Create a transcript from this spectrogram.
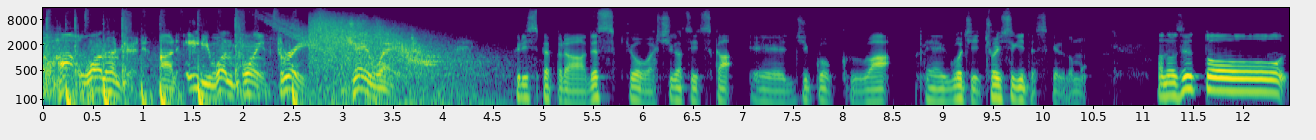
HOT 100 on 81.3 J-WAVE クリス・ペプラーです。今日は7月5日、えー時刻は、えー5時ちょい過ぎですけれども。あのずっと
